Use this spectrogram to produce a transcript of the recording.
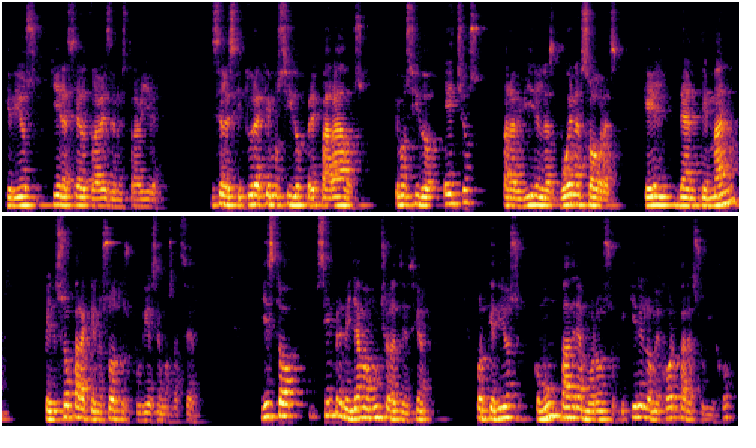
que Dios quiere hacer a través de nuestra vida. Dice la Escritura que hemos sido preparados, que hemos sido hechos para vivir en las buenas obras que Él de antemano pensó para que nosotros pudiésemos hacer. Y esto siempre me llama mucho la atención, porque Dios, como un padre amoroso que quiere lo mejor para su hijo,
